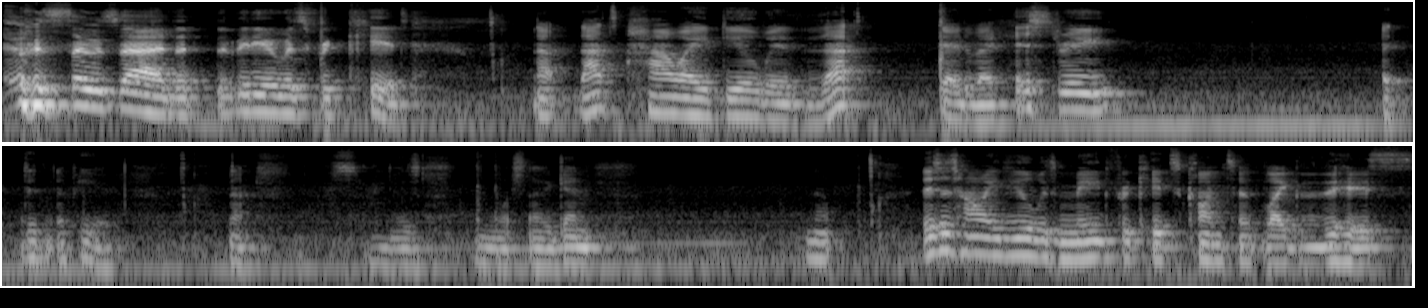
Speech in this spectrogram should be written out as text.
It was so sad that the video was for kids. Now, that's how I deal with that. Go to my history. Didn't appear. Now, sorry guys, let me watch that again. No. This is how I deal with made for kids content like this.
